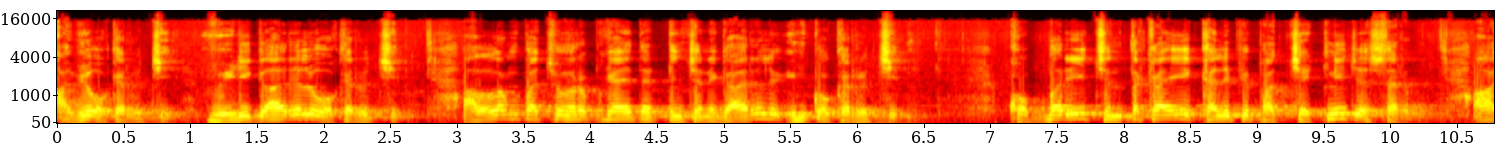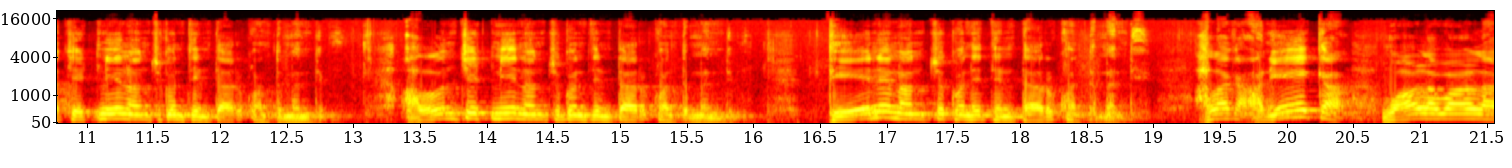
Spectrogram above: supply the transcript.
అవి ఒక రుచి విడి గారెలు ఒక రుచి. అల్లం పచ్చిమిరపకాయ దట్టించిన గారెలు ఇంకొక రుచి. కొబ్బరి చింతకాయ కలిపి చట్నీ చేస్తారు. ఆ చట్నీ నంచుకొని తింటారు కొంతమంది. అల్లం చట్నీ నంచుకొని తింటారు కొంతమంది. తేనె నంచుకొని తింటారు కొంతమంది. అలాగ అనేక వాళ్ళ వాళ్ళ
